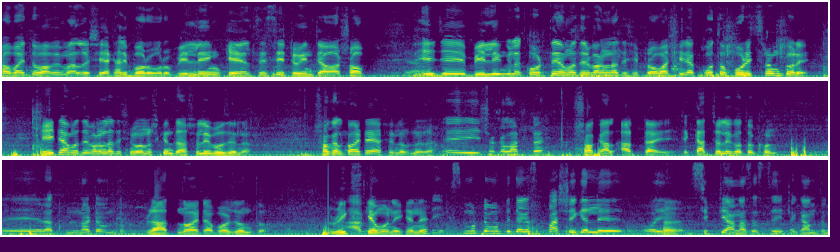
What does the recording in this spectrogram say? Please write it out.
সবাই তো ভাবে মালয়েশিয়া খালি বড় বড় বিল্ডিং কেএলসিসি টুইন টাওয়ার সব। এই যে বিল্ডিংগুলো করতে আমাদের বাংলাদেশি প্রবাসীরা কত পরিশ্রম করে এইটা আমাদের বাংলাদেশি মানুষ কিন্তু আসলেই বোঝে না। সকাল কয়টায় আসেন আপনারা? এই সকাল আটটায়। সকাল আটটায়। কাজ চলে কতক্ষণ? রাত নয়টা পর্যন্ত। রাত নয়টা পর্যন্ত। রিক্স কেমন এখানে? রিক্স মোটামুটি দেখা যাচ্ছে পাশে গেলে ওই হ্যাঁ। সিফটি আনাস আছে এটা গামতং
